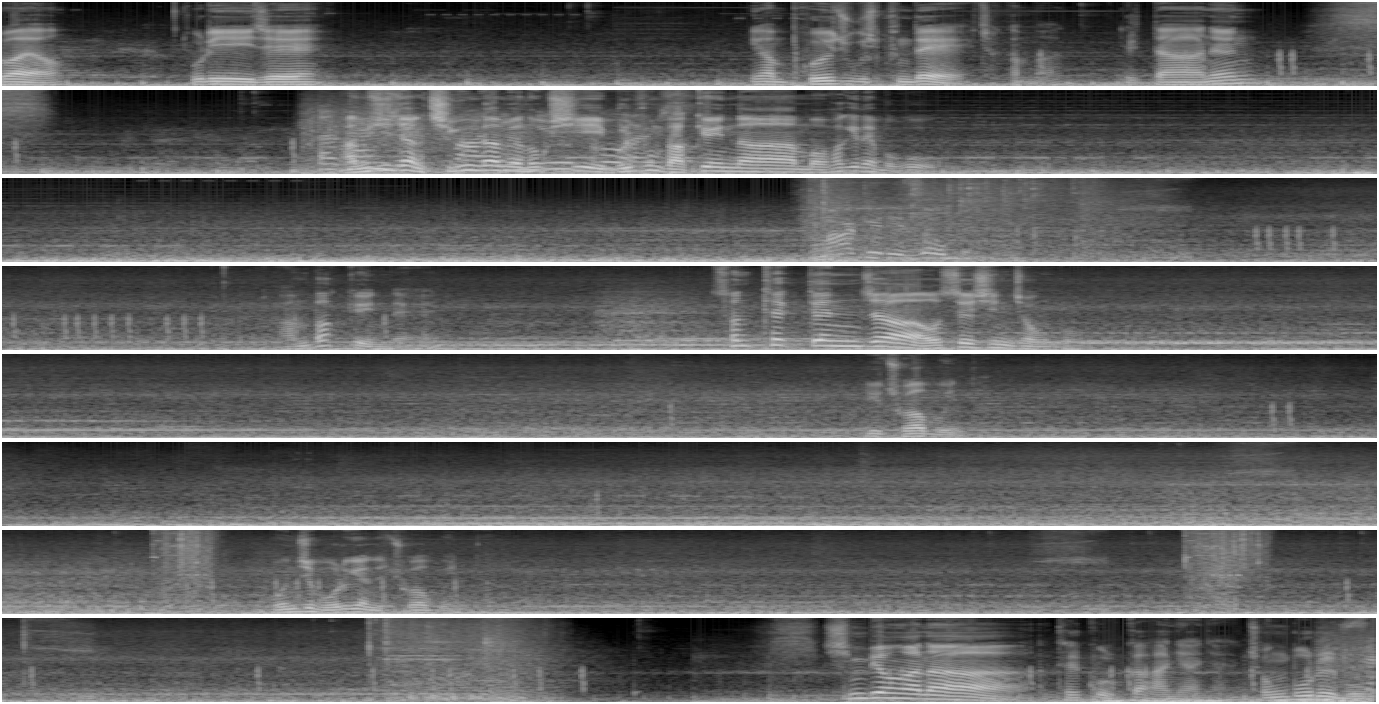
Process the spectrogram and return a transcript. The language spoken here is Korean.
좋아요. 우리 이제 이거 한번 보여주고 싶은데 잠깐만. 일단은 암시장 지금 가면 혹시 물품 바뀌어 있나 한번 확인해 보고. 안 바뀌어 있네. 선택된 자 어쌔신 정보. 이거 좋아 보인다. 뭔지 모르겠는데 좋아 보인다. 신병 하나 데리고 올까? 아니 아니야. 정보를 보고.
